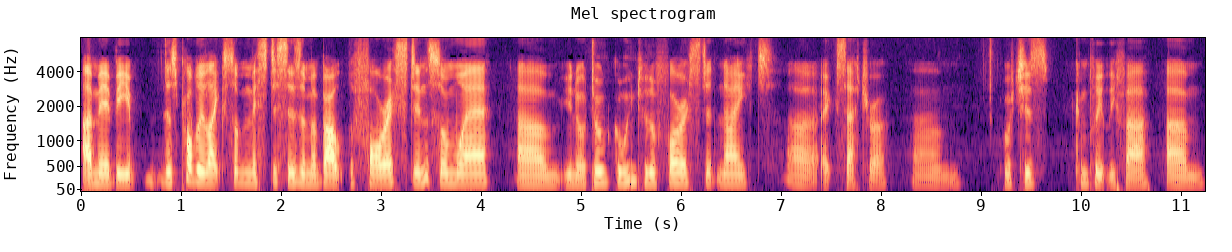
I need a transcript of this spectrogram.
are maybe, there's probably like some mysticism about the forest in somewhere. Um, you know, don't go into the forest at night, uh, etc. Um, which is completely fair. Um,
